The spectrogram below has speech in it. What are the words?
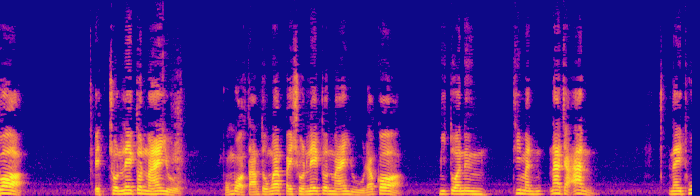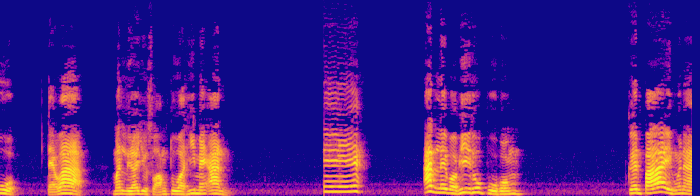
ก็ไปชนเลขต้นไม้อยู่ ผมบอกตามตรงว่าไปชนเลขต้นไม้อยู่ แล้วก็มีตัวหนึ่งที่มันน่าจะอั้นในทูบแต่ว่ามันเหลืออยู่สองตัวที่ไม่อั้น เอ๊ะอั้นเลยบอกพี่ทูบปู่ผม เกินไปหัวหน้า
